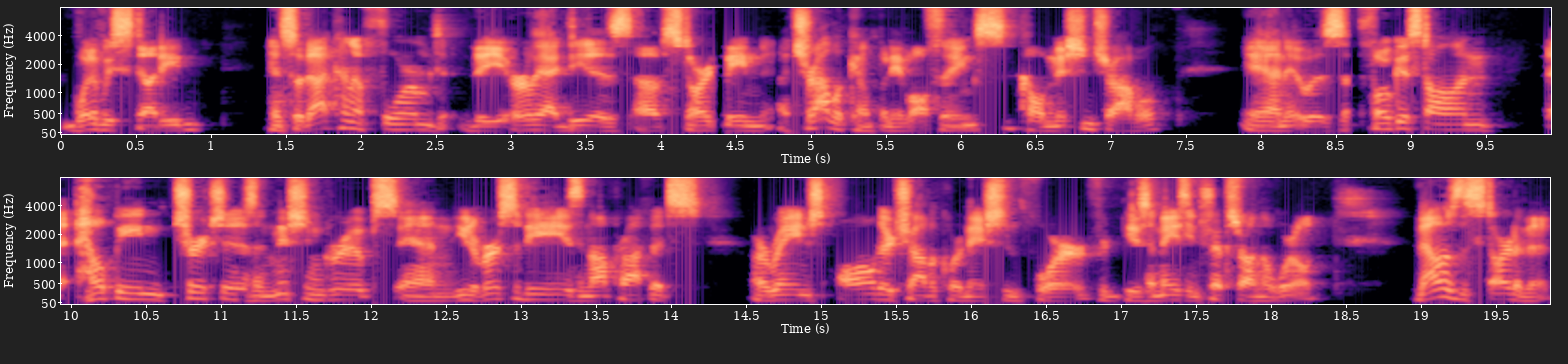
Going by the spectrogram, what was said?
What have we studied? And so that kind of formed the early ideas of starting a travel company of all things called Mission Travel. And it was focused on helping churches and mission groups and universities and nonprofits arrange all their travel coordination for, for these amazing trips around the world. That was the start of it.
